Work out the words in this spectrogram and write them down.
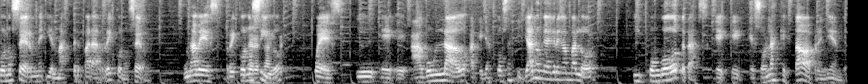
conocerme y el máster para reconocerme. Una vez reconocido, pues eh, eh, hago un lado aquellas cosas que ya no me agregan valor y pongo otras que, que, que son las que estaba aprendiendo.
